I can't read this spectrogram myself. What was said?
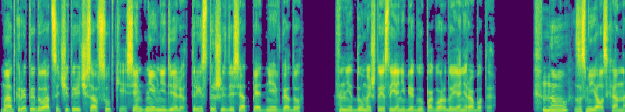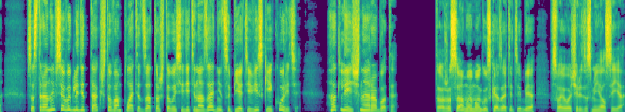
«Мы открыты 24 часа в сутки, 7 дней в неделю, 365 дней в году. Не думай, что если я не бегаю по городу, я не работаю». «Ну», — засмеялась Ханна, — «со стороны все выглядит так, что вам платят за то, что вы сидите на заднице, пьете виски и курите. Отличная работа». «То же самое могу сказать о тебе», — в свою очередь засмеялся я.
